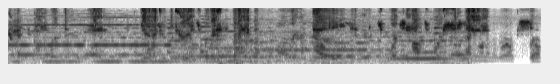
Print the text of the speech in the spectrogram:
Commend you on the work that you're doing. Yeah, I think it's true inspiration for anybody, no matter how old, if it's sports and not sports, just anyone in the world. So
